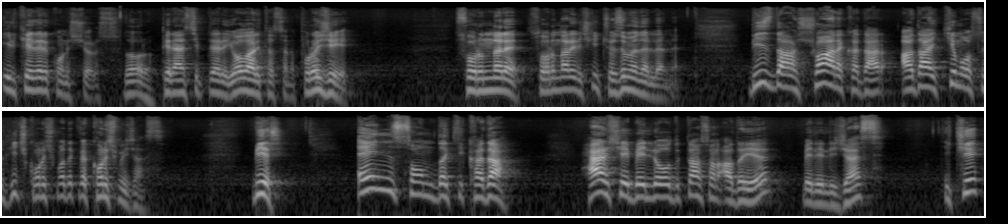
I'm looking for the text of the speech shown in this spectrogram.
ilkeleri konuşuyoruz. Doğru. Prensipleri, yol haritasını, projeyi, sorunları, sorunlara ilişkin çözüm önerilerini. Biz daha şu ana kadar aday kim olsun hiç konuşmadık ve konuşmayacağız. Bir, en son dakikada her şey belli olduktan sonra adayı belirleyeceğiz. İki,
